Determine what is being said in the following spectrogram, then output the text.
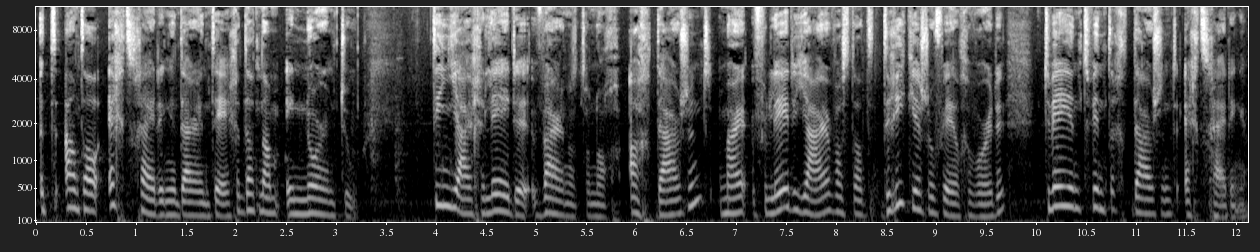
Het aantal echtscheidingen daarentegen, dat nam enorm toe. Tien jaar geleden waren het er nog 8000, maar verleden jaar was dat drie keer zoveel geworden. 22.000 echtscheidingen.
